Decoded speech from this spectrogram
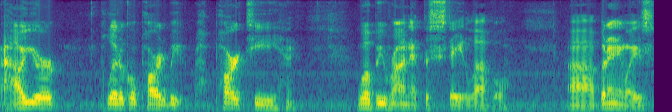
How your political party party will be run at the state level. Uh, but anyways,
